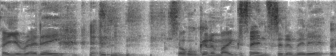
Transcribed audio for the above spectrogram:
are you ready it's all going to make sense in a minute um,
